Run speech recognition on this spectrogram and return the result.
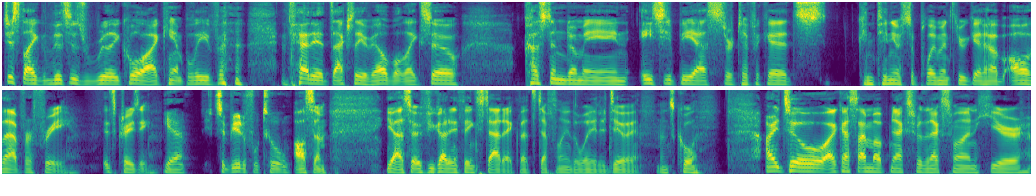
Just like, this is really cool. I can't believe that it's actually available. Like, so custom domain, HTTPS certificates, continuous deployment through GitHub, all of that for free. It's crazy. Yeah. It's a beautiful tool. Awesome. Yeah. So if you got anything static, that's definitely the way to do it. That's cool. All right. So I guess I'm up next for the next one here.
